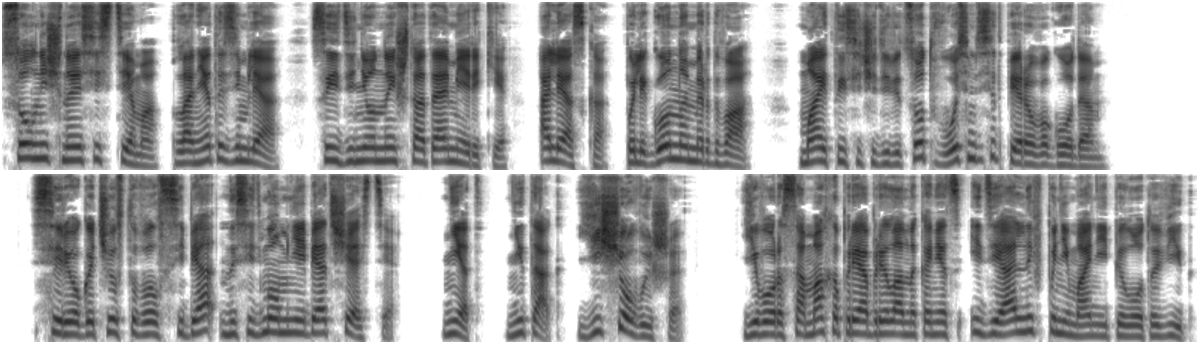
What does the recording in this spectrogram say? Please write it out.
Солнечная система, планета Земля, Соединенные Штаты Америки, Аляска, полигон номер 2, май 1981 года. Серега чувствовал себя на седьмом небе от счастья. Нет, не так, еще выше. Его росомаха приобрела, наконец, идеальный в понимании пилота вид.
